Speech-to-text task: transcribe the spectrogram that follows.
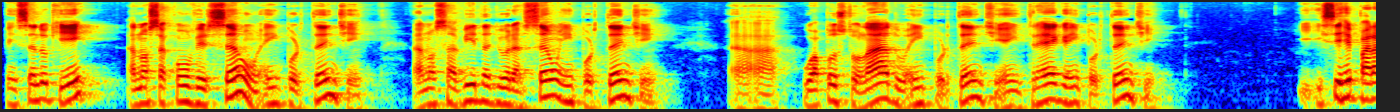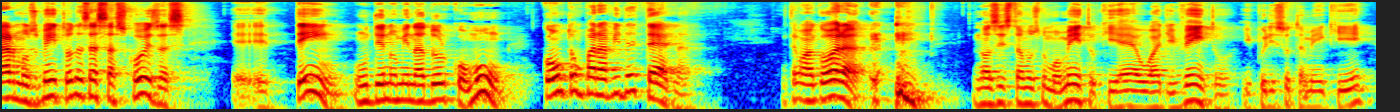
Pensando que a nossa conversão é importante, a nossa vida de oração é importante, a, o apostolado é importante, a entrega é importante. E, e se repararmos bem, todas essas coisas é, têm um denominador comum, contam para a vida eterna. Então agora nós estamos no momento que é o advento e por isso também que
